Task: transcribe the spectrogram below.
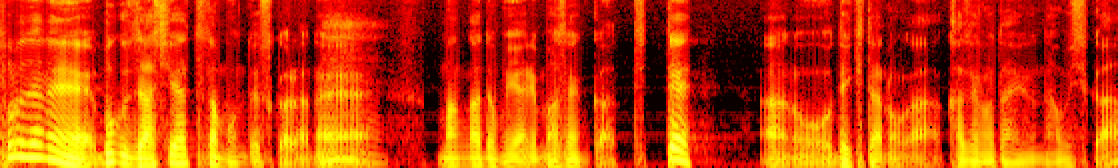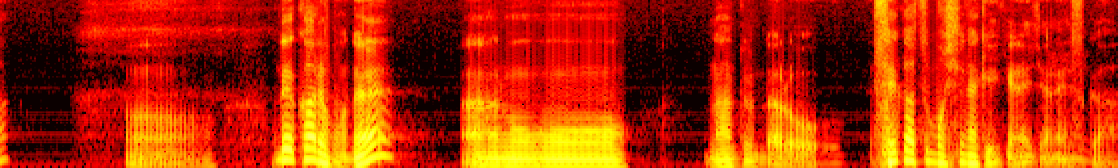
それでね僕雑誌やってたもんですからね、漫画でもやりませんかって言ってあのできたのが「風の谷のナウシカ」うん、で彼もねあのーなんて言うんだろう。生活もしなきゃいけないじゃないですか。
